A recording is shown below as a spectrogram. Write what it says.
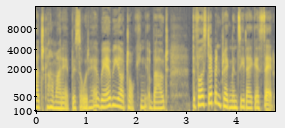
आज का हमारा एपिसोड है वेयर वी आर टॉकिंग अबाउट द फर्स्ट स्टेप इन प्रेगनेंसी लाइक आई सेड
